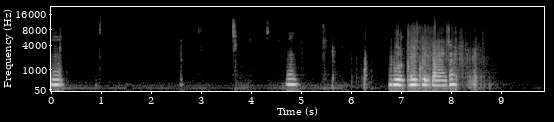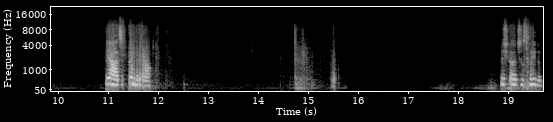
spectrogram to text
Hı. Bu bunu koyduktan önce. Birazcık da buradan. Keşke açılsaydı bu.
